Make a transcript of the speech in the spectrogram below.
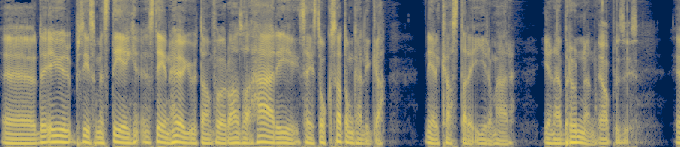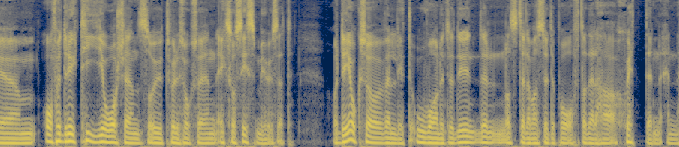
Eh, det är ju precis som en sten, stenhög utanför och han sa här i sägs det också att de kan ligga nerkastade i de här, i den här brunnen. Ja precis. Ehm, och för drygt tio år sedan så utfördes också en exorcism i huset. Och det är också väldigt ovanligt. Det är något ställe man stöter på ofta där det har skett en, en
